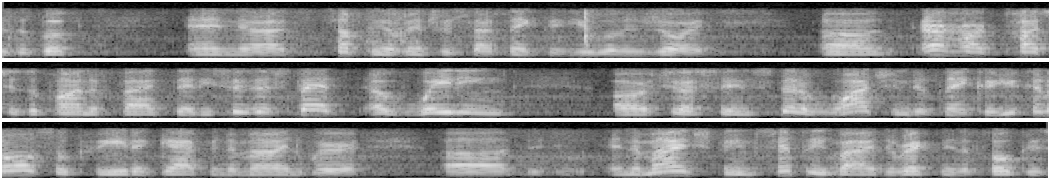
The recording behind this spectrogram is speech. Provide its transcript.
Into the book, and uh, something of interest I think that you will enjoy. Uh, Eckhart touches upon the fact that he says instead of waiting, or should I say, instead of watching the thinker, you can also create a gap in the mind where, uh, in the mind stream, simply by directing the focus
